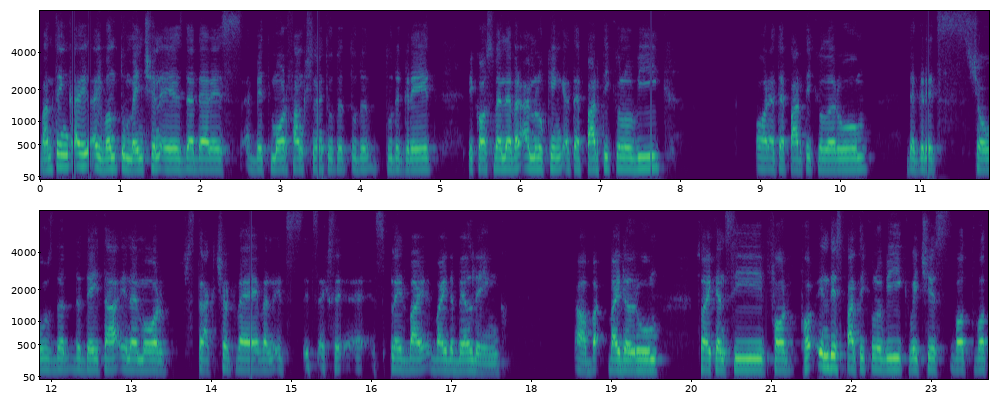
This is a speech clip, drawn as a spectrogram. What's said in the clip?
One thing I, I want to mention is that there is a bit more functionality to the to the to the grid because whenever I'm looking at a particular week, or at a particular room, the grid shows the, the data in a more structured way when it's it's uh, split by by the building, uh, by, by the room. So I can see for, for in this particular week, which is what what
